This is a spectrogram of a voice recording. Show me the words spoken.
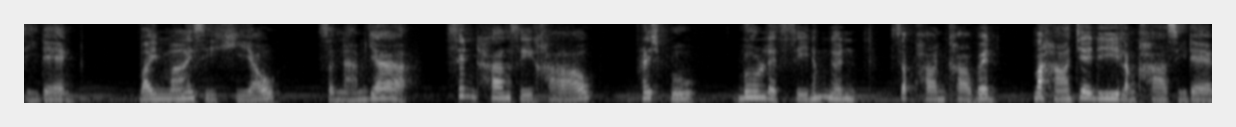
สีแดง ใบไม้สีเขียว สนามหญ้า เส้นทางสีขาวเพรชบูบูเลตสีน้ำเงิน สะพานคาเวนมหาเจดีย์หลังคาสีแดง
